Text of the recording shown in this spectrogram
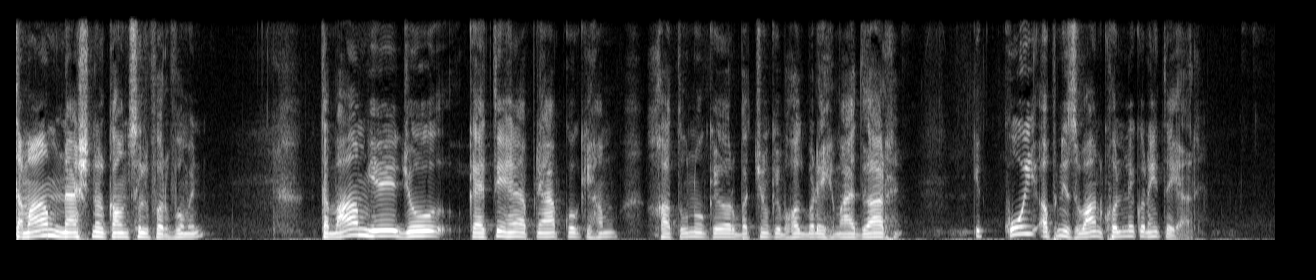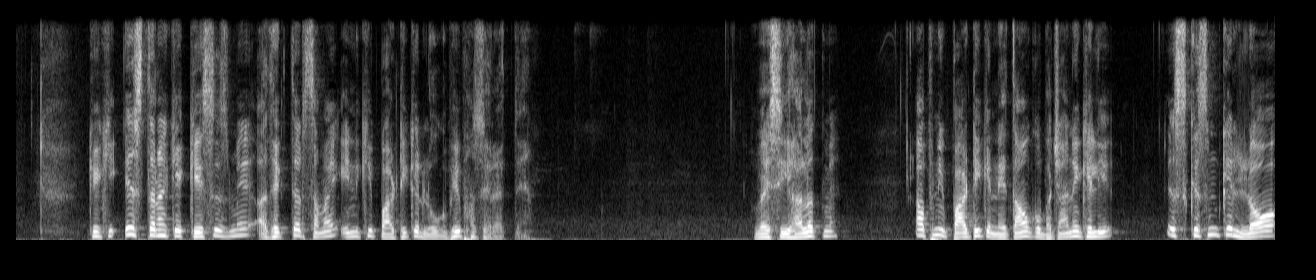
तमाम नेशनल काउंसिल फॉर वुमेन, तमाम ये जो कहते हैं अपने आप को कि हम ख़ातूनों के और बच्चों के बहुत बड़े हिमायतगार हैं कि कोई अपनी ज़ुबान खोलने को नहीं तैयार है। क्योंकि इस तरह के केसेस में अधिकतर समय इनकी पार्टी के लोग भी फंसे रहते हैं। वैसी हालत में अपनी पार्टी के नेताओं को बचाने के लिए इस किस्म के लॉ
